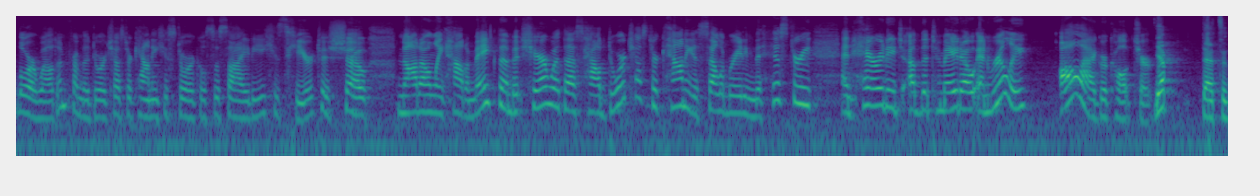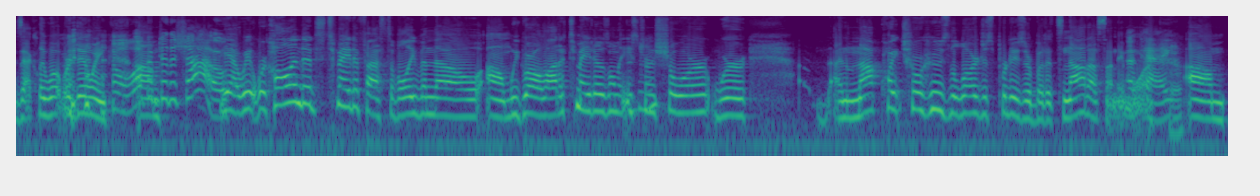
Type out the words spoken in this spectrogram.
Laura Weldon from the Dorchester County Historical Society is here to show not only how to make them, but share with us how Dorchester County is celebrating the history and heritage of the tomato and really all agriculture. Yep, that's exactly what we're doing. welcome um, to the show. Yeah, we, are calling it Tomato Festival, even though um, we grow a lot of tomatoes on the Eastern mm -hmm. Shore. We're I'm not quite sure who's the largest producer, but it's not us anymore. Okay. Yeah. Um,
